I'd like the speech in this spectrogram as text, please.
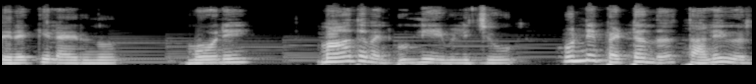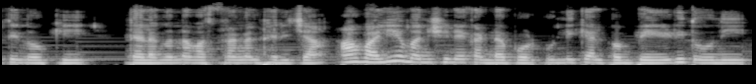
തിരക്കിലായിരുന്നു. മോനെ മാധവൻ ഉണ്ണിയെ വിളിച്ചു. ഉണ്ണി പെട്ടെന്ന് തലയുയർത്തി നോക്കി. തിളങ്ങുന്ന വസ്ത്രങ്ങൾ ധരിച്ച ആ വലിയ മനുഷ്യനെ കണ്ടപ്പോൾ ഉണ്ണിക്ക് അല്പം പേടി തോന്നി.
